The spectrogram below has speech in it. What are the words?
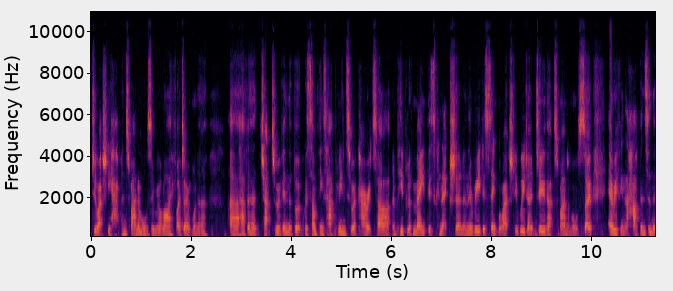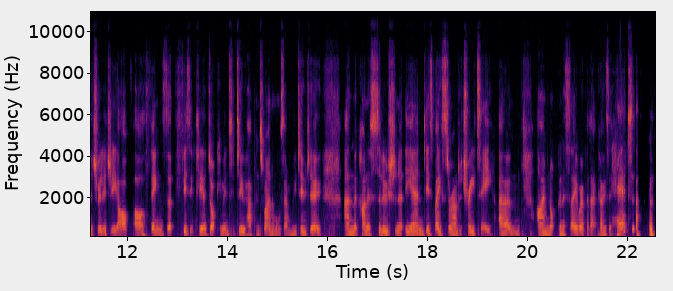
do actually happen to animals in real life. I don't want to uh, have a chapter within the book where something's happening to a character and people have made this connection and the readers think well actually we don't do that to animals so everything that happens in the trilogy are, are things that physically are documented do happen to animals and we do do and the kind of solution at the end is based around a treaty um, i'm not going to say whether that goes ahead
